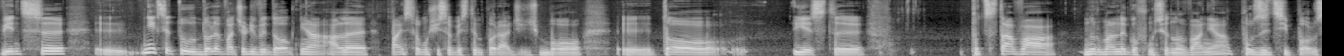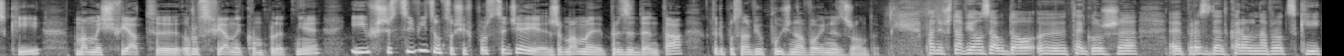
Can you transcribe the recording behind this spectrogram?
Więc e, nie chcę tu dolewać oliwy do ognia, ale państwo musi sobie z tym poradzić, bo e, to jest podstawa normalnego funkcjonowania, pozycji Polski. Mamy świat y, rozchwiany kompletnie i wszyscy widzą, co się w Polsce dzieje, że mamy prezydenta, który postanowił pójść na wojnę z rządem. Pan już nawiązał do y, tego, że y, prezydent Karol Nawrocki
